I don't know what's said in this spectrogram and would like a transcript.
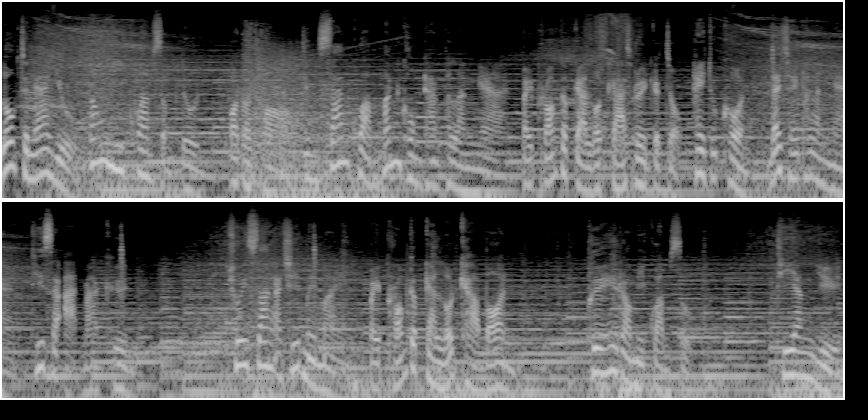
โลกจะน่าอยู่ต้องมีความสมดุล ปตทจึงสร้างความมั่นคงทางพลังงาน ไปพร้อมกับการลดก๊าซเรือนกระจก ให้ทุกคนได้ใช้พลังงานที่สะอาดมากขึ้น ช่วยสร้างอาชีพใหม่ ๆ ไปพร้อมกับการลดคาร์บอน เพื่อให้เรามีความสุข ที่ยั่งยืน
